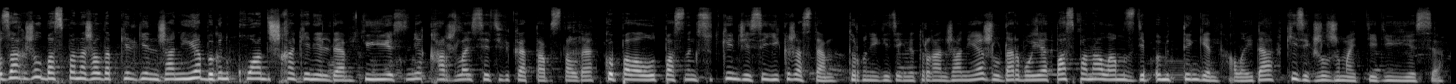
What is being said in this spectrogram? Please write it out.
ұзақ жыл баспана жалдап келген жанұя бүгін қуанышқа кенелді. Үй иесіне қаржылай сертификат табысталды. Көпбалалы отбасының сүт кенжесі екі жаста. Тұрғын үй кезегіне тұрған жанұя жылдар бойы баспана аламыз деп үміттенген. Алайда кезек жылжымайды дейді үй иесі. Э,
